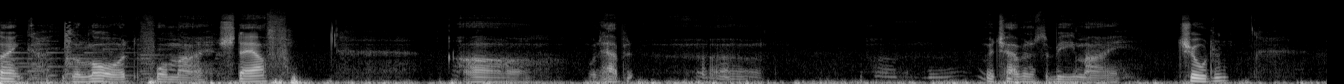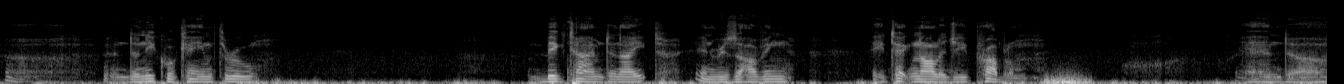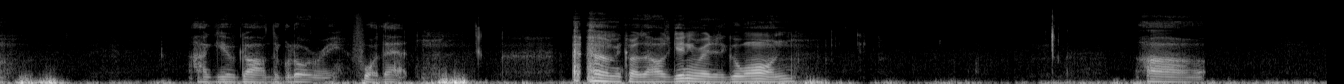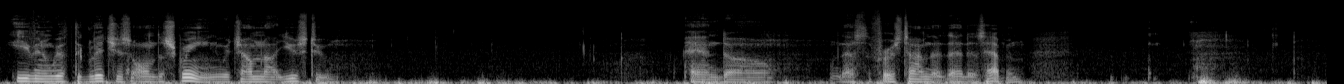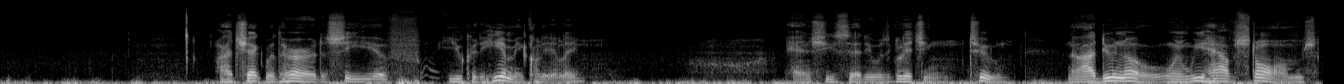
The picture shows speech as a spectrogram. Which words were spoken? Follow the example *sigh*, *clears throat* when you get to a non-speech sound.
thank the Lord for my staff. Uh, what happened, uh, which happens to be my children. Uh, Daniqua came through big time tonight in resolving a technology problem. And uh, I give God the glory for that. *clears throat* because I was getting ready to go on. Uh, even with the glitches on the screen, which I'm not used to. And uh, that's the first time that that has happened. I checked with her to see if you could hear me clearly. And she said it was glitching too. Now, I do know when we have storms,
